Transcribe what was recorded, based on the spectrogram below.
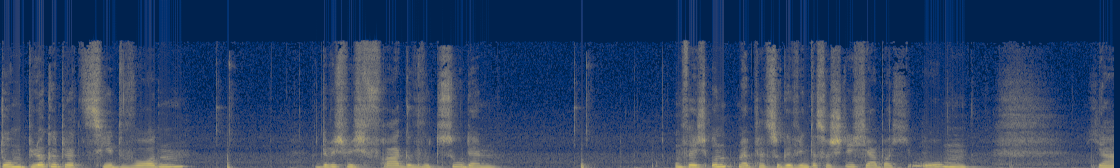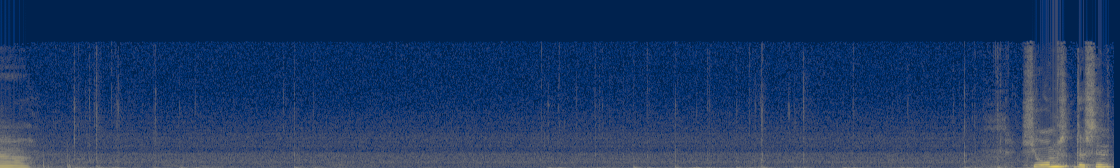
dumme Blöcke platziert worden. Mit dem ich mich frage, wozu denn? Um vielleicht unten mehr Platz zu gewinnen. Das verstehe ich ja, aber hier oben. Ja. Hier oben, das sind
